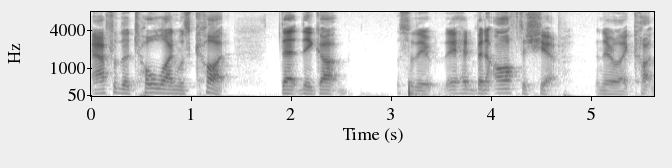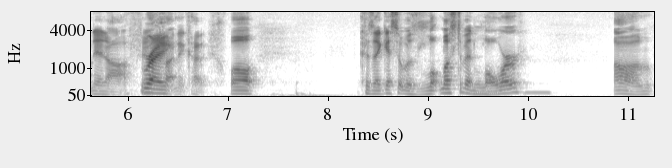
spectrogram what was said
after the tow line was cut that they got so they they had been off the ship and they were like cutting it off know, Right. cutting it cutting it. well because i guess it was must have been lower um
